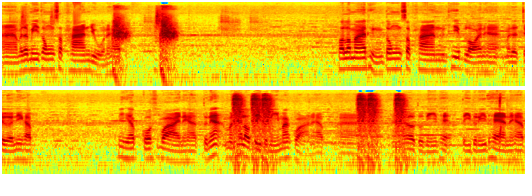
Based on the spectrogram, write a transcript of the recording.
อ่ามันจะมีตรงสะพานอยู่นะครับ พอเรามาถึงตรงสะพานที่ร้อยนะฮะมันจะเจอนี่ครับนี่ครับ Ghost w i นะครับตัวเนี้ยมันให้เราตีตัวนี้มากกว่านะครับอ่าให้เราตัวนี้แทนตีตัวนี้แทนนะครับ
